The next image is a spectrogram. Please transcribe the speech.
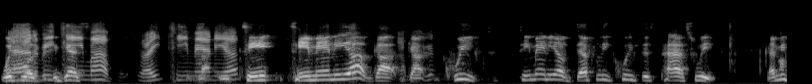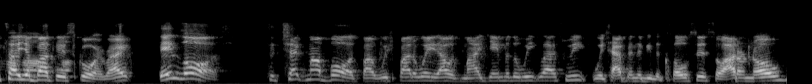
which was against team up, right? Team Manny up. Team Team Annie up got got queefed. Team Annie up definitely queefed this past week. Let me tell you about their score. Right, they lost to check my balls. By which, by the way, that was my game of the week last week, which happened to be the closest. So I don't know.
